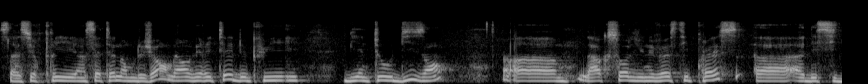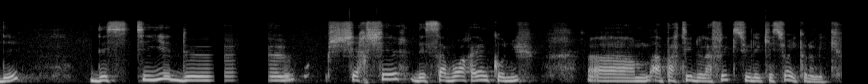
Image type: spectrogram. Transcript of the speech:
ça a surpris un certain nombre de gens, mais en vérité, depuis bientôt dix ans, euh, la Oxford University Press a, décidé d'essayer de chercher des savoirs inconnus euh, à partir de l'Afrique sur les questions économiques.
